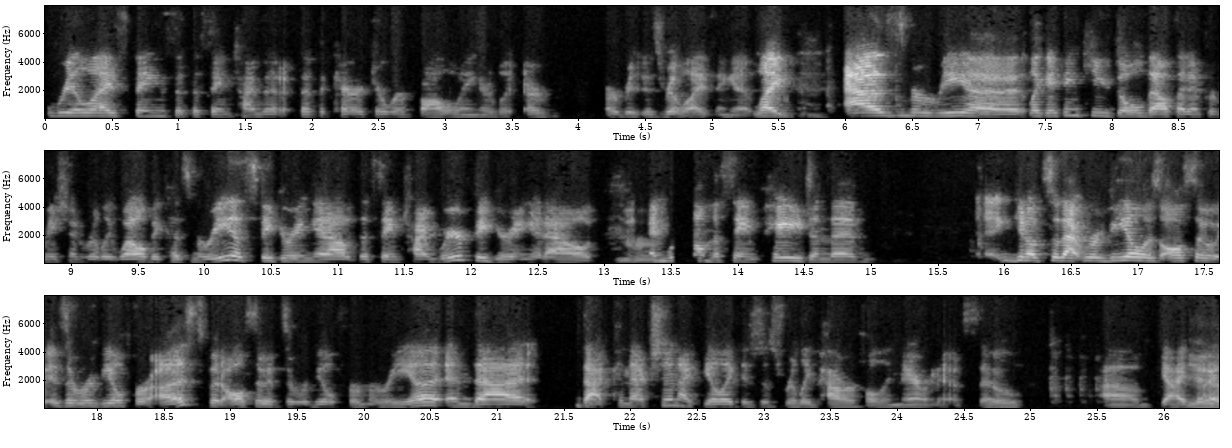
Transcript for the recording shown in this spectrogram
realize things at the same time that that the character we're following or or, or is realizing it. Like as Maria, like I think you doled out that information really well because Maria's figuring it out at the same time we're figuring it out, Mhm. and we're on the same page, and then you know so that reveal is also is a reveal for us but also it's a reveal for maria and that that connection i feel like is just really powerful in narrative so um yeah i, I, I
